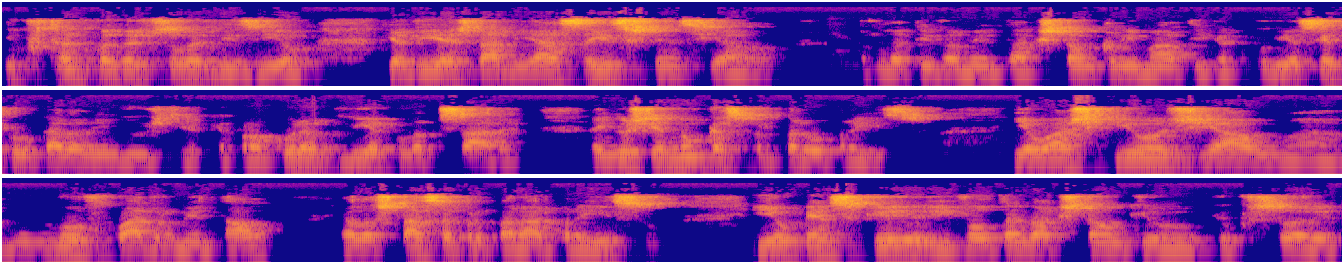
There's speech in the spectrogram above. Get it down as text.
E, portanto, quando as pessoas diziam que havia esta ameaça existencial relativamente à questão climática que podia ser colocada na indústria, que a procura podia colapsar, a indústria nunca se preparou para isso. E eu acho que hoje há uma, um novo quadro mental, ela está-se a preparar para isso, e eu penso que, e voltando à questão que o, que o professor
